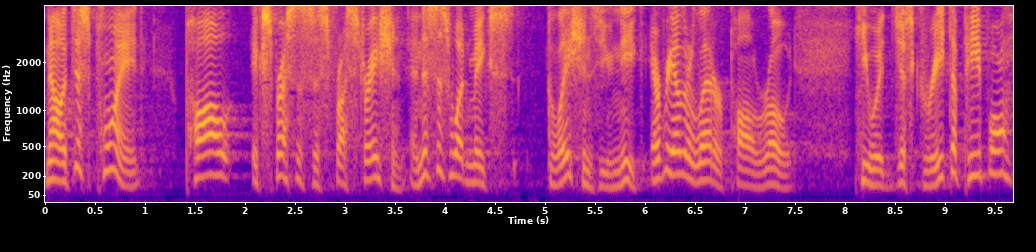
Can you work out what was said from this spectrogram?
Now, at this point, Paul expresses his frustration, and this is what makes Galatians unique. Every other letter Paul wrote, he would just greet the people,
